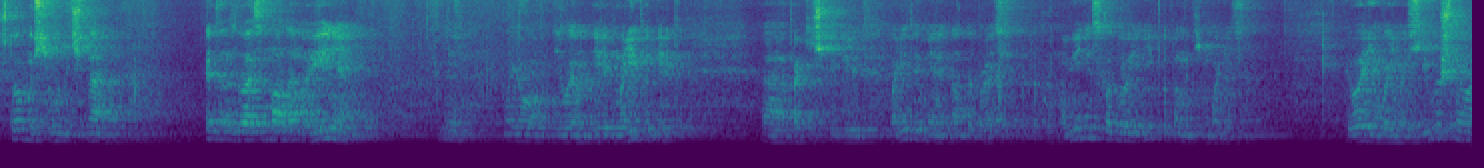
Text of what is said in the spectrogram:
Что мы с чего начинаем? Это называется малое омовение. Ну, мы его делаем перед молитвой, перед, э, практически перед молитвами. Надо брать вот такое омовение с водой и потом идти молиться. Говорим во имя Всевышнего,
